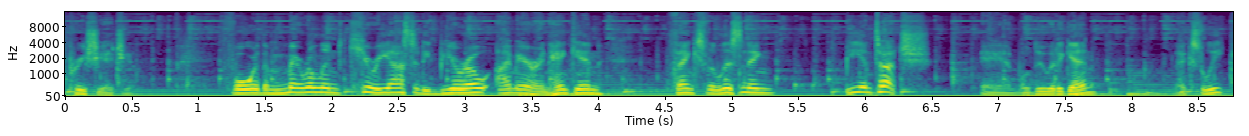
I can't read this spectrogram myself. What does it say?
Appreciate you. For the Maryland Curiosity Bureau, I'm Aaron Henkin. Thanks for listening. Be in touch, and we'll do it again next week.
